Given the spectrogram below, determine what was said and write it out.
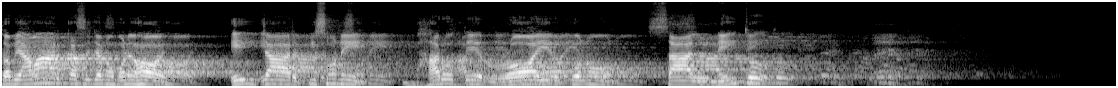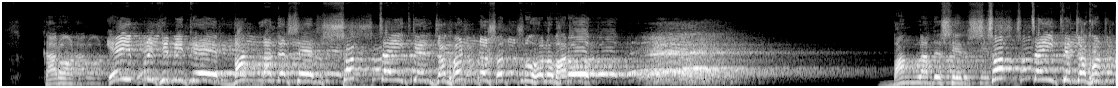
তবে আমার কাছে যেন মনে হয়, এইটার পিছনে ভারতের রয়ের কোনো সাল নেই তো। কারণ এই পৃথিবীতে বাংলাদেশের সবচাইতে জঘন্য শত্রু হলো ভারত। বাংলাদেশের সবচাইতে জঘন্য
